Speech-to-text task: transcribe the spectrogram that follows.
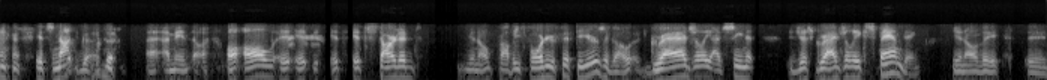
it's not good. I mean, all, it, it it it started, you know, probably forty or fifty years ago. Gradually, I've seen it just gradually expanding. You know, the the,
